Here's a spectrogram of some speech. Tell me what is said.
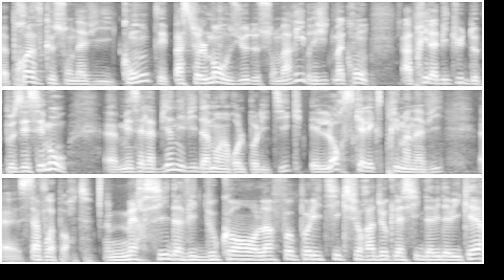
Euh, preuve que son avis compte et pas seulement aux yeux de son mari. Brigitte Macron a pris l'habitude de peser ses mots, euh, mais elle a bien évidemment un rôle politique et lorsqu'elle exprime un avis, euh, sa voix porte. Merci David Doucan, l'info politique sur Radio Classique, David Abiker.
